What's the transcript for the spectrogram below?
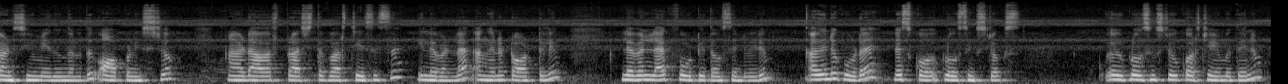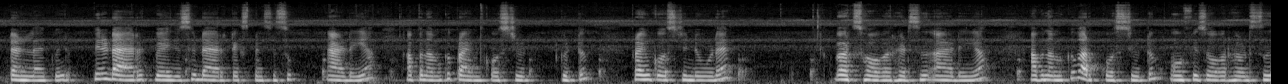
കൺസ്യൂം ചെയ്തു എന്നുള്ളത് ആഡ് അവർ പ്രാവശ്യത്തെ പർച്ചേസസ് ഇലവൻ ലാക്ക് അങ്ങനെ total eleven lakh forty thousand വരും. അതിന്റെ കൂടെ less closing stocks closing stock കുറച്ച് കഴിയുമ്പോഴത്തേനും ടെൻ ലാക്ക് വരും. പിന്നെ direct wages direct expenses add ചെയ്യുക അപ്പോൾ നമുക്ക് പ്രൈം കോസ്റ്റ് കിട്ടും. പ്രൈം കോസ്റ്റിന്റെ കൂടെ വർക്ക്സ് ഓവർ ഹെഡ്സ് ആഡ് ചെയ്യുക അപ്പോൾ നമുക്ക് വർക്ക് കോസ്റ്റ് കിട്ടും. ഓഫീസ് ഓവർ ഹെഡ്സ്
